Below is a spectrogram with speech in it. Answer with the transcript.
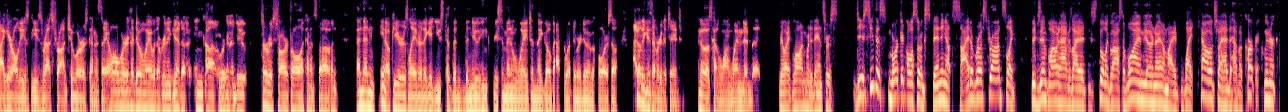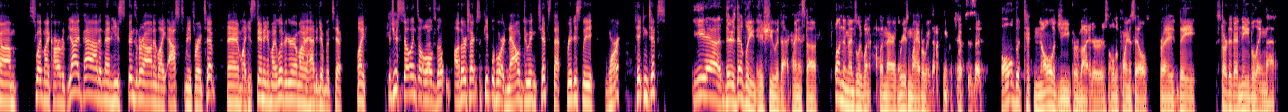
I hear all these these restaurateurs kind of say, "Oh, we're going to do away with it. We're going to get an income. We're going to do service charge, all that kind of stuff." And and then, you know, a few years later, they get used to the, the new increase in minimum wage and they go back to what they were doing before. So I don't think it's ever going to change. I know that was kind of long winded, but. We like long winded answers. Do you see this market also expanding outside of restaurants? Like the example I would have is I spilled a glass of wine the other night on my white couch. I had to have a carpet cleaner come swipe my card with the iPad, and then he spins it around and like asks me for a tip. And like he's standing in my living room, I had to give him a tip. Like could you sell into all of those other types of people who are now doing tips that previously weren't taking tips? Yeah, there's definitely an issue with that kind of stuff. Fundamentally, what happened there, and the reason why everybody's asking for tips is that all the technology providers, all the point of sales, right? They started enabling that.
